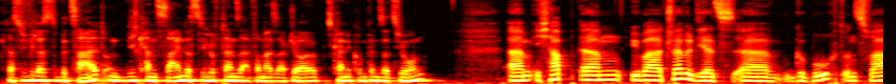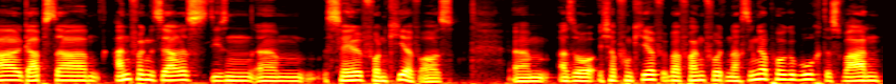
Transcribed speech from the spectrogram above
Krass, wie viel hast du bezahlt und wie kann es sein, dass die Lufthansa einfach mal sagt, ja, gibt keine Kompensation? Ähm, ich habe ähm, über Travel Deals äh, gebucht und zwar gab es da Anfang des Jahres diesen ähm, Sale von Kiew aus. Ähm, also ich habe von Kiew über Frankfurt nach Singapur gebucht. Das waren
